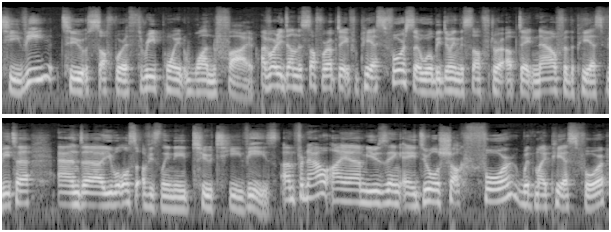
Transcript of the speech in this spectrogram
TV to Software 3.15. I've already done the software update for PS4, so we'll be doing the software update now for the PS Vita, and uh, you will also obviously need two TVs. Um, for now, I am using a DualShock 4 with my PS4,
